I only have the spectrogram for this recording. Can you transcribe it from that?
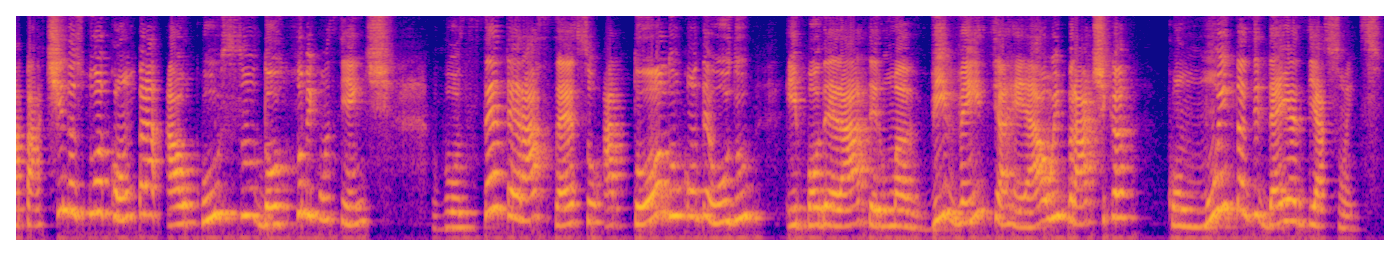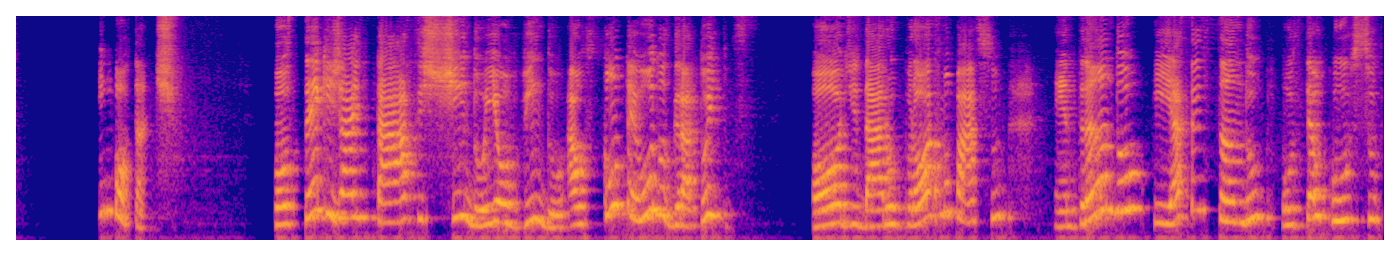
A partir da sua compra ao curso do subconsciente, você terá acesso a todo o conteúdo e poderá ter uma vivência real e prática com muitas ideias e ações. Importante. Você que já está assistindo e ouvindo aos conteúdos gratuitos, pode dar o próximo passo entrando e acessando o seu curso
